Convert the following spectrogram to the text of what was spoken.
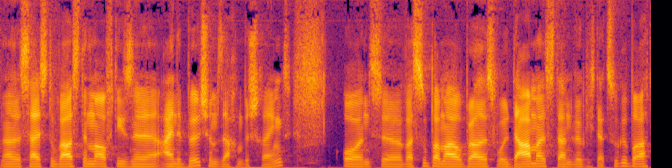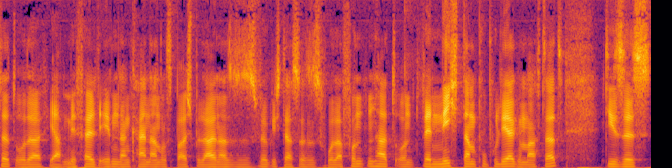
Na, das heißt, du warst immer auf diese eine Bildschirmsachen beschränkt und äh, was Super Mario Bros. wohl damals dann wirklich dazu gebracht hat, oder ja, mir fällt eben dann kein anderes Beispiel ein, also es ist wirklich das, was es wohl erfunden hat und wenn nicht, dann populär gemacht hat. Dieses,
